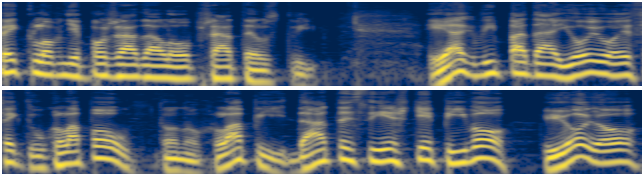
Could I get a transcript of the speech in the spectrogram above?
peklo mne požiadalo o přátelství. Jak vypadá jojo efekt u chlapov? To no, chlapí, dáte si ešte pivo? Jojo.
